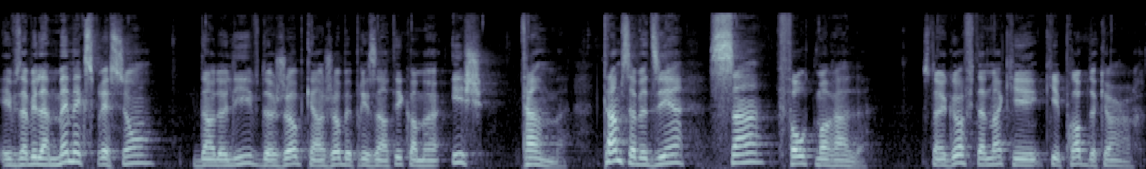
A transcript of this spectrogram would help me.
Et vous avez la même expression dans le livre de Job quand Job est présenté comme un ish tam. Tam, ça veut dire sans faute morale. C'est un gars finalement qui est, propre de cœur.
